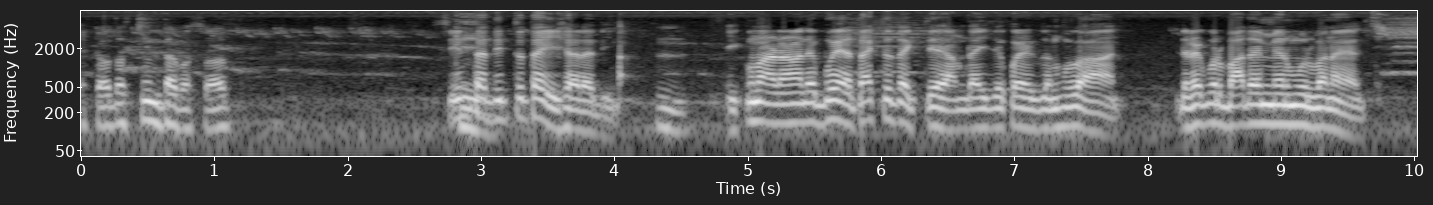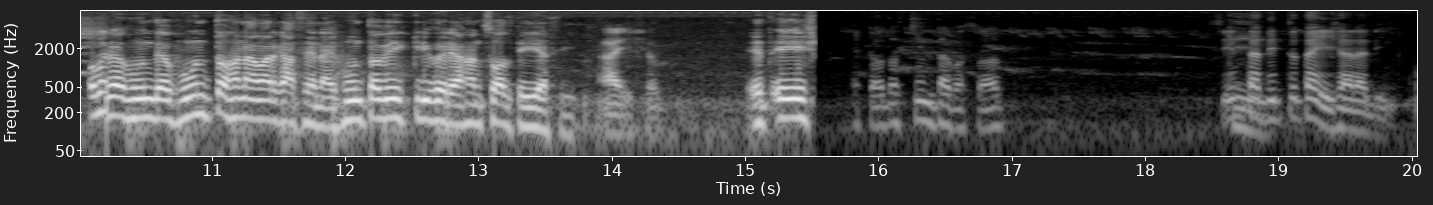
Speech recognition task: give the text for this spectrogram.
এটাও তো চিন্তা করছ চিন্তা দিত তাই সারাদিন। হুম। এই কোন আড়া আমাদের বইয়া থাকতে থাকতে আমরা এই যে কয়েকজন হুয়ান এটা একবার মুর বানায় আছি ওরে ফোন দে ফোন তখন আমার কাছে নাই ফোন তো বিক্রি করে এখন চলতেই আছি। আই সব। এই এটাও তো চিন্তা করছ চিন্তা দিত তাই সারাদিন ক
